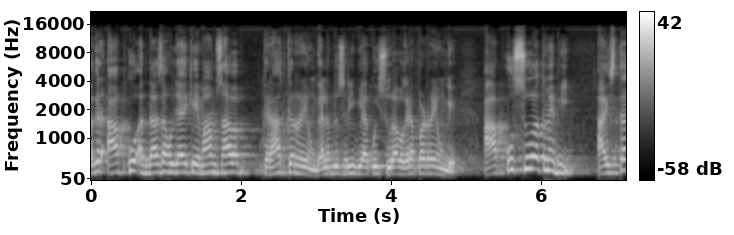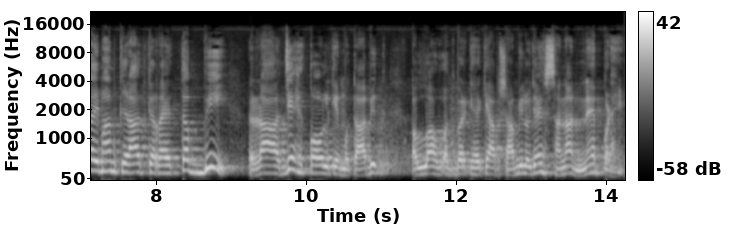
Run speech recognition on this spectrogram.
अगर आपको अंदाज़ा हो जाए कि इमाम साहब अब किरात कर रहे होंगे अलहमद शरीफ या कोई सूरा वगैरह पढ़ रहे होंगे, आप उस सूरत में भी आहिस्ता इमाम किरात कर रहा है, तब भी राजह कौल के मुताबिक अल्लाह अकबर कह के आप शामिल हो जाएँ, सना न पढ़ें।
